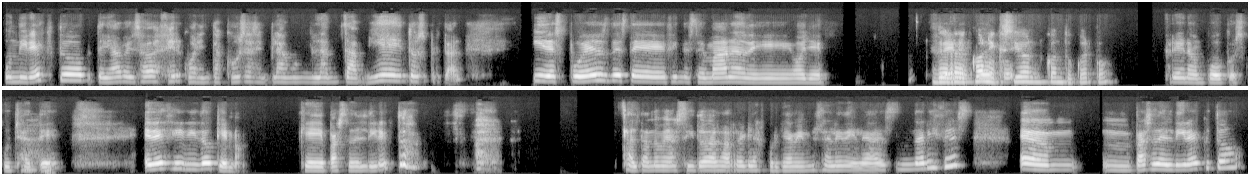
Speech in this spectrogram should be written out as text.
un directo, tenía pensado hacer 40 cosas, en plan un lanzamiento, súper tal. Y después de este fin de semana de, oye, de reconexión con tu cuerpo. Frena un poco, escúchate he decidido que no, que paso del directo, saltándome así todas las reglas porque a mí me sale de las narices, em, mm, paso del directo,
